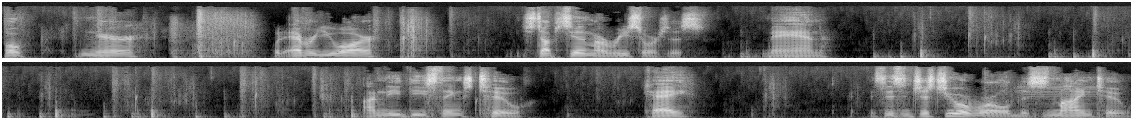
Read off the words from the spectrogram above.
Bokner whatever you are. Stop stealing my resources, man. I need these things too. Okay? This isn't just your world, this is mine too.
